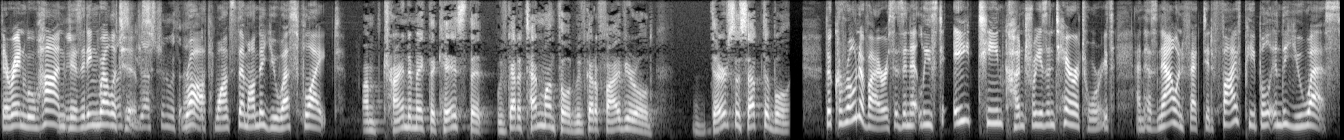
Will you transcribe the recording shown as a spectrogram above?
They're in Wuhan visiting relatives. Roth wants them on the U.S. flight. I'm trying to make the case that we've got a 10 month old, we've got a five year old they're susceptible. The coronavirus is in at least 18 countries and territories and has now infected five people in the U.S.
